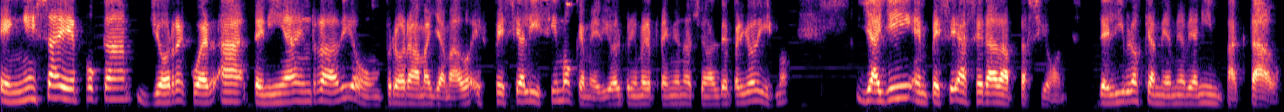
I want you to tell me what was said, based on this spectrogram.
En esa época yo recuerdo, ah, tenía en radio un programa llamado Especialísimo que me dio el primer Premio Nacional de Periodismo y allí empecé a hacer adaptaciones de libros que a mí me habían impactado.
